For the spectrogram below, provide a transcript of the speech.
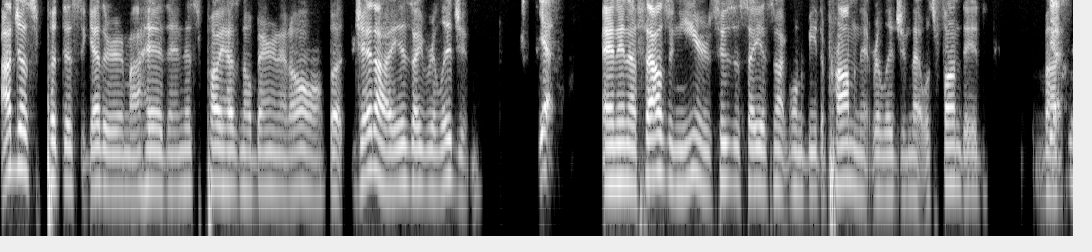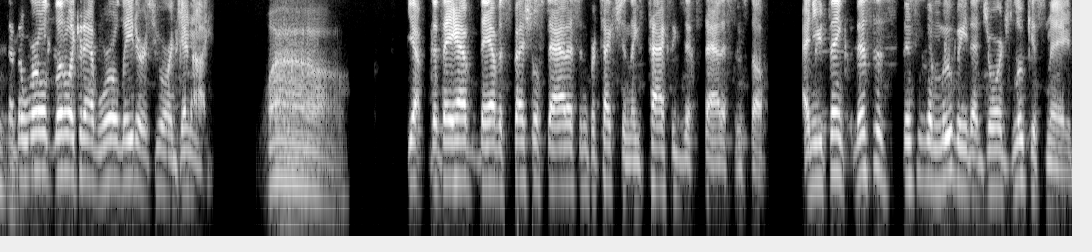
I just put this together in my head, and this probably has no bearing at all. But Jedi is a religion. Yes. And in a thousand years, who's to say it's not going to be the prominent religion that was funded? By yes, that the world literally could have world leaders who are Jedi. Wow. Yeah, that they have they have a special status and protection, like tax exempt status and stuff. And you think this is this is a movie that George Lucas made,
